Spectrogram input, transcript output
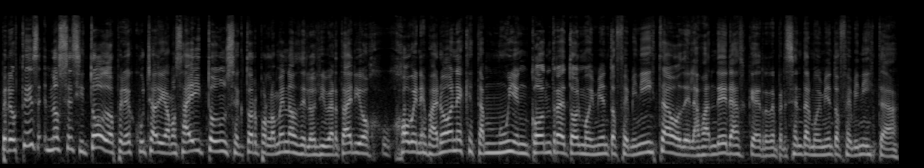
Pero ustedes, no sé si todos, pero he escuchado, digamos, hay todo un sector, por lo menos, de los libertarios jóvenes varones que están muy en contra de todo el movimiento feminista o de las banderas que representa el movimiento feminista.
